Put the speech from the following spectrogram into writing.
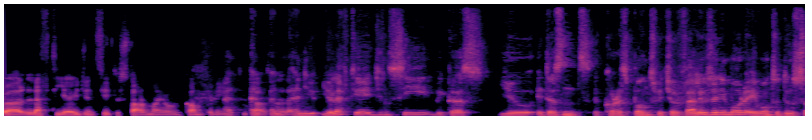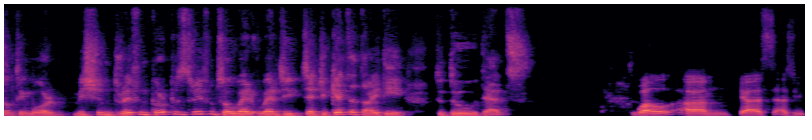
uh, left the agency to start my own company in And, and, and, you, you left the agency because you it doesn't correspond with your values anymore. You want to do something more mission driven, purpose driven. So where where did you, did you get that idea to do that? Well, um, yeah, as, as you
